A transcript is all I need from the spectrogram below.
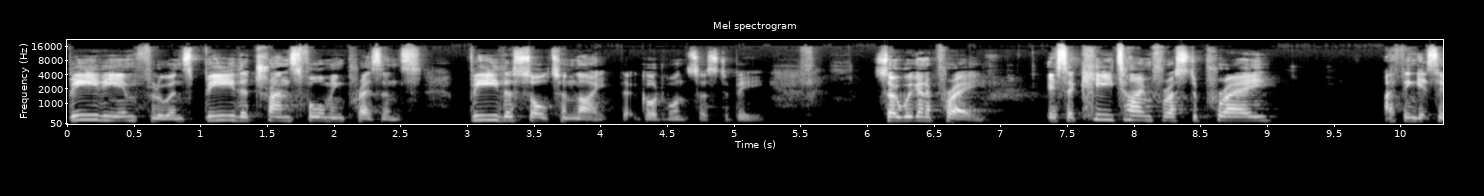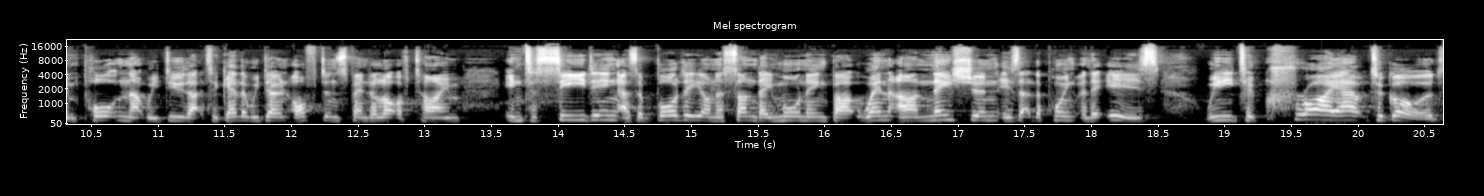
be the influence, be the transforming presence be the salt and light that God wants us to be. So we're going to pray. It's a key time for us to pray. I think it's important that we do that together. We don't often spend a lot of time interceding as a body on a Sunday morning, but when our nation is at the point that it is, we need to cry out to God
